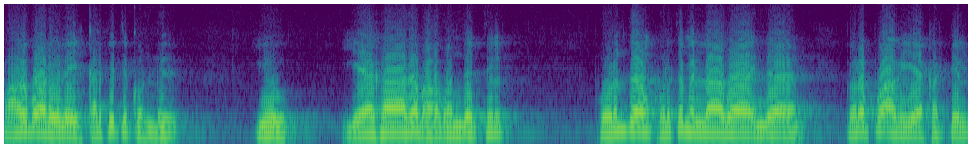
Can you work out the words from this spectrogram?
பாகுபாடுகளை கற்பித்து கொண்டு யூ ஏகாத பவபந்தத்தில் பொருந்தம் பொருத்தமில்லாத இந்த பிறப்பு ஆகிய கட்டில்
